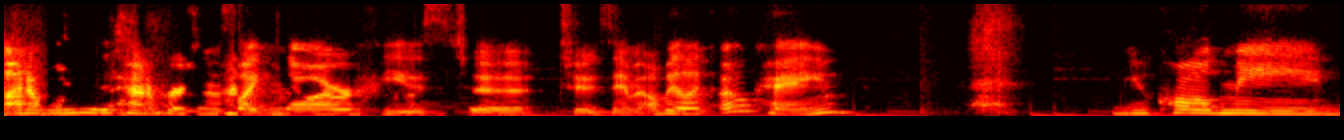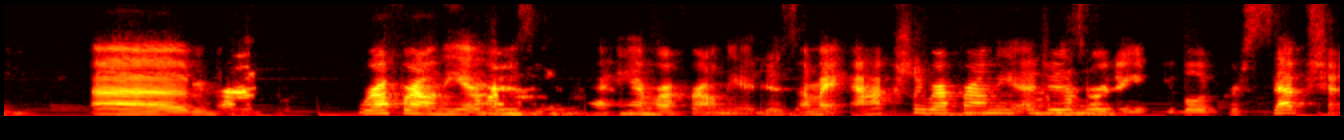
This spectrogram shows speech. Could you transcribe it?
I don't want to be the kind of person that's like, no, I refuse to to examine. I'll be like, okay, you called me um, rough around the edges. I am rough around the edges. Am I actually rough around the edges, or do you give people a perception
